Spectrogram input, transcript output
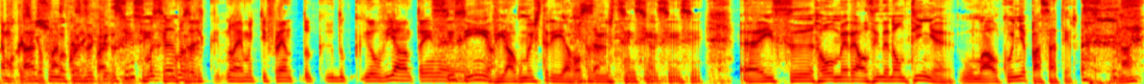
É uma coisa que Acho eu faço uma coisa que. Sim, sim, mas sim, mas olha que não é muito diferente do que, do que eu vi ontem. né? Sim, sim, havia alguma histeria à volta Exato. disto. Sim, sim, sim, sim. Ah, e se Raul Meireles ainda não tinha uma alcunha, passa a ter. Não é?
